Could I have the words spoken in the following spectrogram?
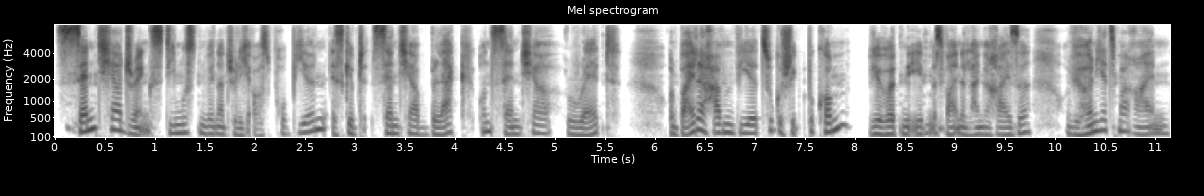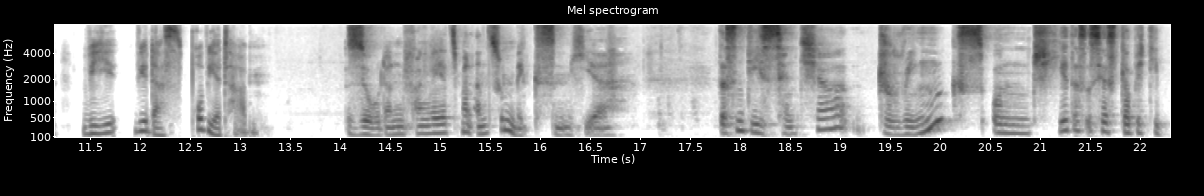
Sentia Drinks, die mussten wir natürlich ausprobieren. Es gibt Sentia Black und Sentia Red. Und beide haben wir zugeschickt bekommen. Wir hörten eben, es war eine lange Reise. Und wir hören jetzt mal rein, wie wir das probiert haben. So, dann fangen wir jetzt mal an zu mixen hier. Das sind die Sentia Drinks und hier, das ist jetzt, glaube ich, die,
